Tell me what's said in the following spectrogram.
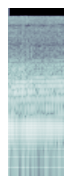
Bye.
